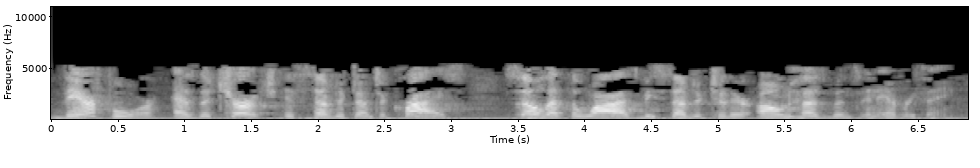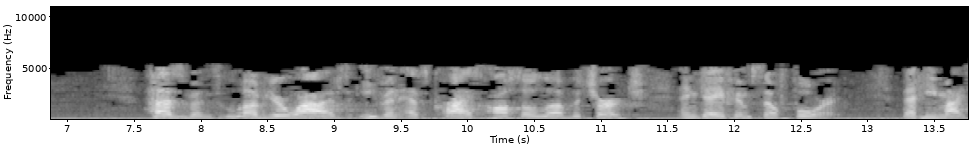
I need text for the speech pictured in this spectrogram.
Therefore, as the church is subject unto Christ, so let the wives be subject to their own husbands in everything. Husbands, love your wives, even as Christ also loved the church and gave himself for it, that he might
